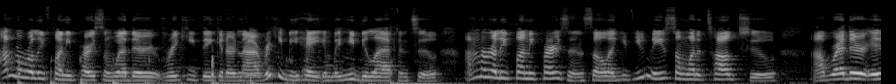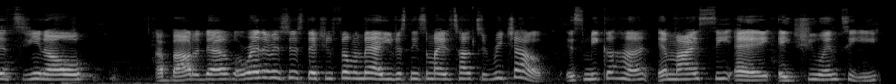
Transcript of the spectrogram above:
I'm a really funny person, whether Ricky think it or not. Ricky be hating, but he be laughing too. I'm a really funny person. So like, if you need someone to talk to, uh, whether it's you know about a death or whether it's just that you feeling bad, you just need somebody to talk to, reach out. It's Mica Hunt, M I C A H U N T.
